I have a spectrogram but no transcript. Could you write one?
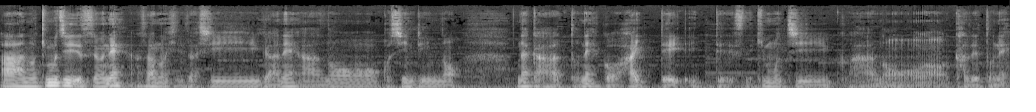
あの、気持ちいいですよね。朝の日差しがね、あの、こう森林の中とね、こう入っていってですね、気持ちいい、あの、風とね、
